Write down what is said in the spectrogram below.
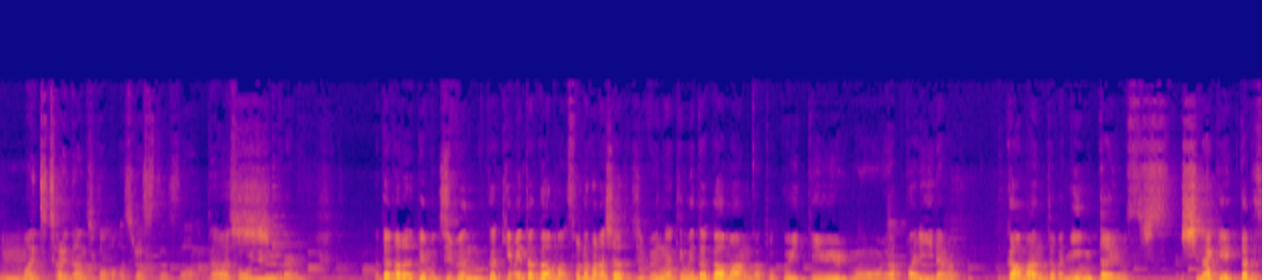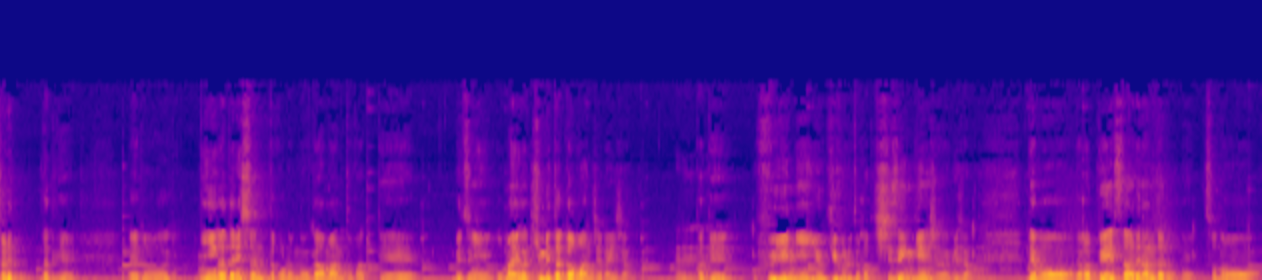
うん。毎日チャリ何時間も走らせてたしさなんかそういう確かに。だからでも自分が決めた我慢その話だと自分が決めた我慢が得意っていうよりもやっぱりなんか我慢とか忍耐をししなきゃだってそれだって、えっと新潟に住んでた頃の我慢とかって別にお前が決めた我慢じゃないじゃん。うん。だって冬に雪降るとかって自然現象なわけじゃん。うんでもだからベースあれなんだろうね。その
